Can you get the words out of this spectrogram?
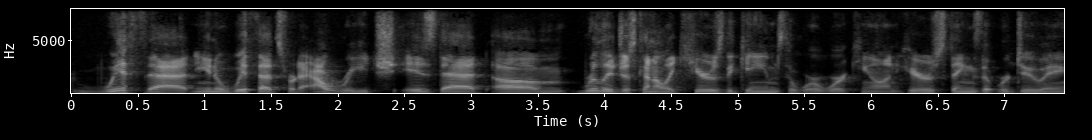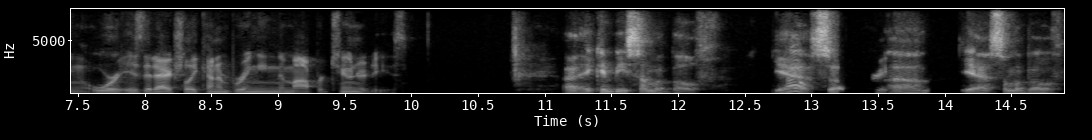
with that, you know, with that sort of outreach, is that um, really just kind of like here's the games that we're working on, here's things that we're doing, or is it actually kind of bringing them opportunities? Uh, it can be some of both. Yeah. Oh, so, um, yeah, some of both.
